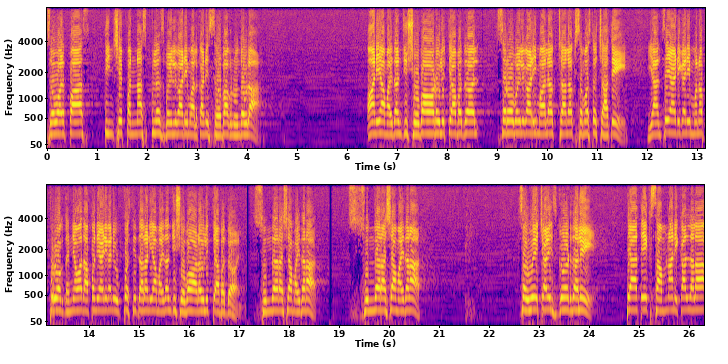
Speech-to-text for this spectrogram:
जवळपास तीनशे पन्नास प्लस बैलगाडी मालकाने सहभाग नोंदवला. आणि या मैदानची शोभा वाढवली. त्याबद्दल सर्व बैलगाडी मालक चालक समस्त चाहते यांचे या ठिकाणी मनपूर्वक धन्यवाद. आपण या ठिकाणी उपस्थित झाला आणि या मैदानची शोभा वाढवली त्याबद्दल. सुंदर अशा मैदानात सुंदर अशा मैदानात चव्वेचाळीस गट झाले. त्यात एक सामना निकाल झाला.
